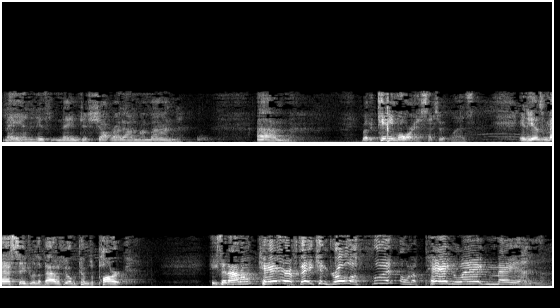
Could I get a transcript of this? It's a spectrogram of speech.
man, his name just shot right out of my mind. Um, Brother Kenny Morris, that's who it was. In his message, when the battlefield becomes a park, he said, I don't care if they can grow a foot on a peg leg man.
